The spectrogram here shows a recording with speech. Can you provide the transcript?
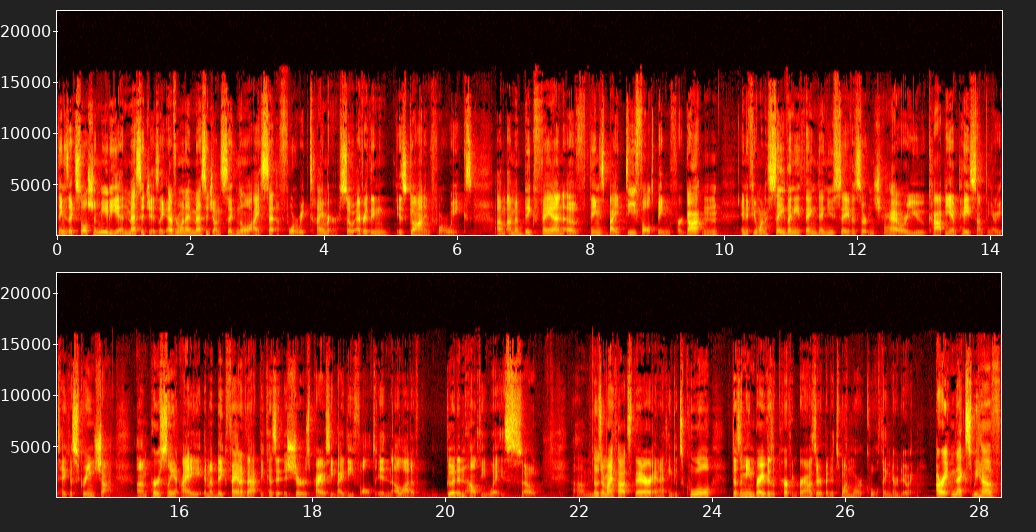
things like social media and messages. Like everyone I message on Signal, I set a four week timer. So everything is gone in four weeks. Um, I'm a big fan of things by default being forgotten. And if you want to save anything, then you save a certain chat or you copy and paste something or you take a screenshot. Um, personally, I am a big fan of that because it assures privacy by default in a lot of good and healthy ways. So, um, those are my thoughts there, and I think it's cool. Doesn't mean Brave is a perfect browser, but it's one more cool thing they're doing. All right, next we have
